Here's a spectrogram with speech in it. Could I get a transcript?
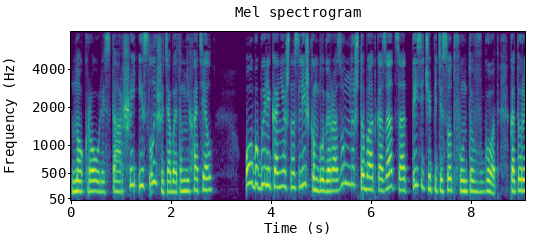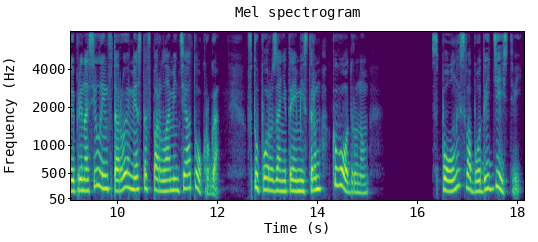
но Кроули-старший и слышать об этом не хотел. Оба были, конечно, слишком благоразумны, чтобы отказаться от 1500 фунтов в год, которые приносило им второе место в парламенте от округа, в ту пору занятое мистером Кводруном, с полной свободой действий,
